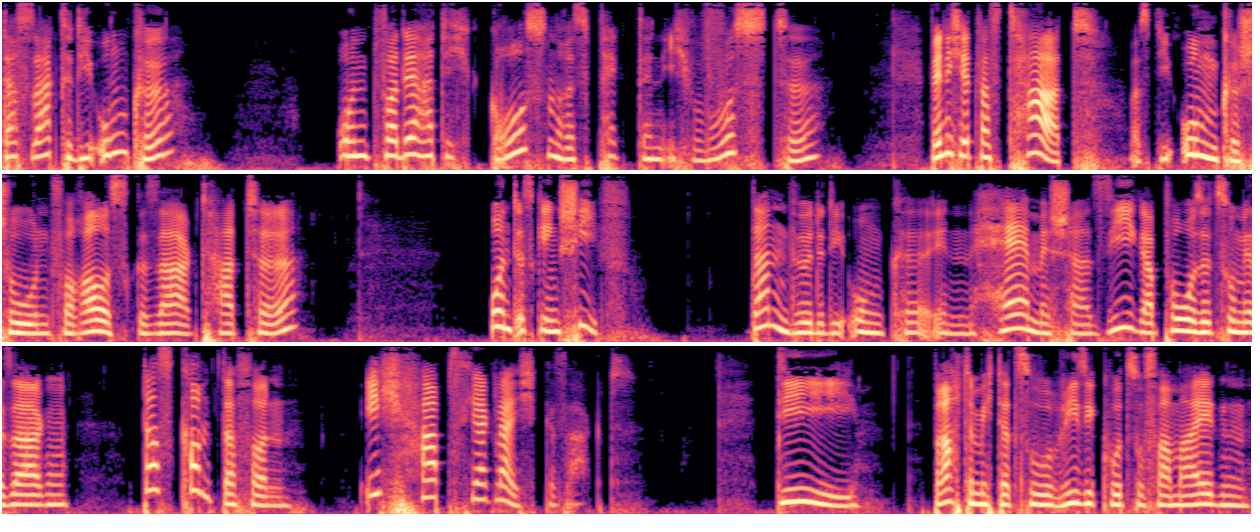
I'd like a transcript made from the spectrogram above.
Das sagte die Unke, und vor der hatte ich großen Respekt, denn ich wusste, wenn ich etwas tat, was die Unke schon vorausgesagt hatte, und es ging schief, dann würde die Unke in hämischer Siegerpose zu mir sagen, das kommt davon, ich hab's ja gleich gesagt. Die brachte mich dazu, Risiko zu vermeiden.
